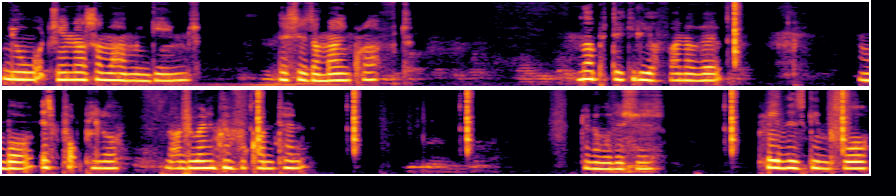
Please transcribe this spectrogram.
You're watching Asad Muhammad Games. This is a Minecraft. Not particularly a fan of it, but it's popular. Not do anything for content. Don't know what this is. Played this game before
